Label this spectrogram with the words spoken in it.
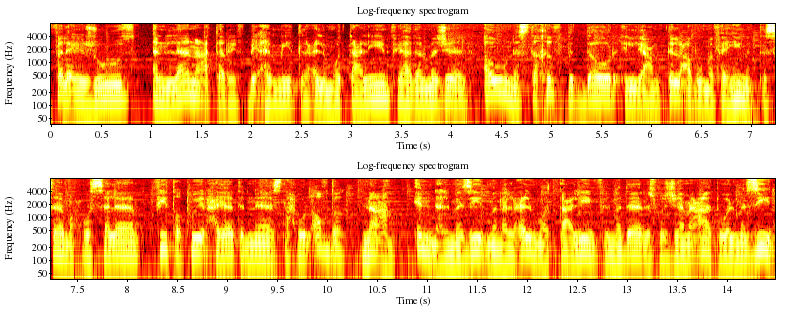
فلا يجوز أن لا نعترف بأهمية العلم والتعليم في هذا المجال أو نستخف بالدور اللي عم تلعبه مفاهيم التسامح والسلام في تطوير حياة الناس نحو الأفضل. نعم إن المزيد من العلم والتعليم في المدارس والجامعات والمزيد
